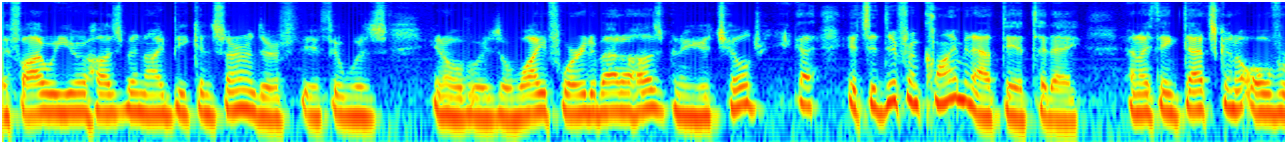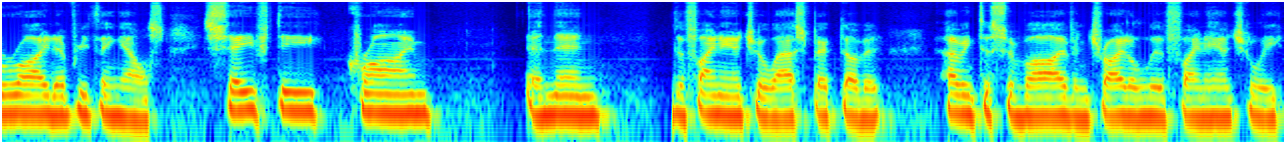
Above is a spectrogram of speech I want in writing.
if I were your husband, I'd be concerned. Or if, if it was, you know, if it was a wife worried about a husband or your children, got, it's a different climate out there today, and I think that's going to override everything else safety, crime, and then the financial aspect of it. Having to survive and try to live financially.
